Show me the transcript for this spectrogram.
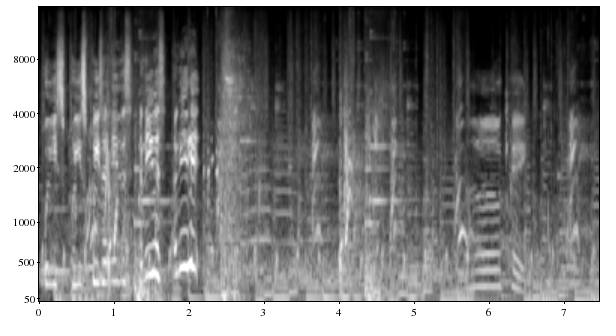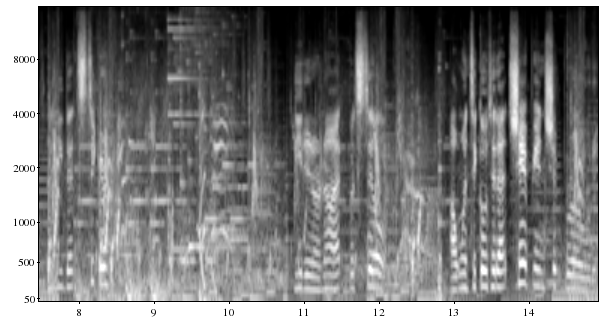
Please, please, please, I need this! I need this! I need it! Okay. I need that sticker. Need it or not, but still. I want to go to that championship road.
